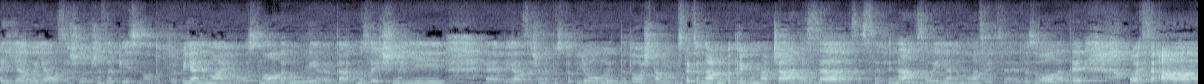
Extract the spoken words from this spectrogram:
я боялася, що вже запізно. Тобто, я не маю основи так, музичної, е, боялася, що не поступлю, до того ж там стаціонарно потрібно навчатися, це все фінансово, я не могла собі це дозволити. Ось, а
